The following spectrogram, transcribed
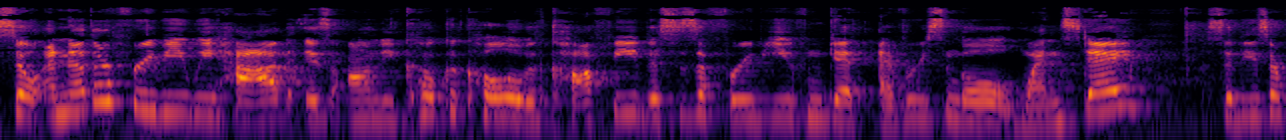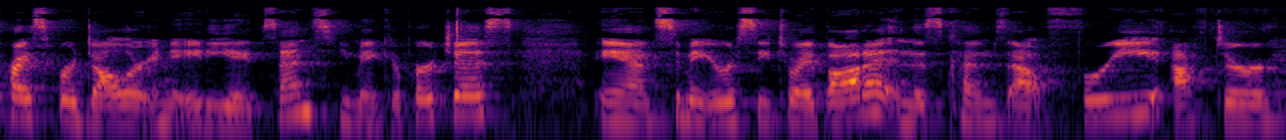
So another freebie we have is on the Coca-Cola with coffee. This is a freebie you can get every single Wednesday. So these are priced for $1.88. You make your purchase and submit your receipt to Ibotta and this comes out free after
